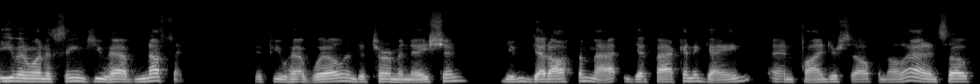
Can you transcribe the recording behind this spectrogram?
even when it seems you have nothing. If you have will and determination you can get off the mat and get back in the game and find yourself and all that and so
